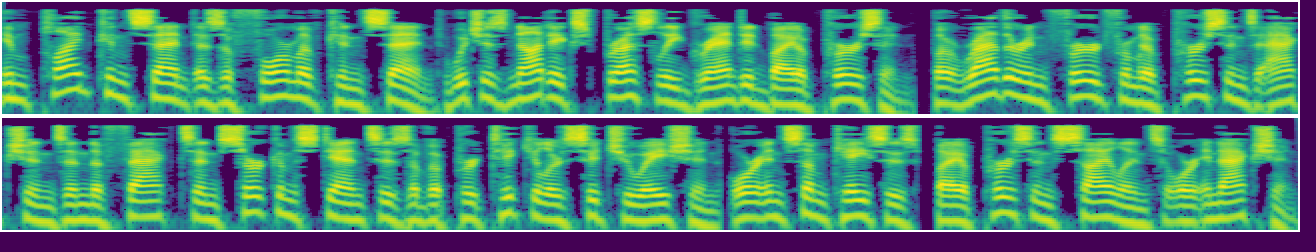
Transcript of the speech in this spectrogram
Implied consent is a form of consent which is not expressly granted by a person, but rather inferred from a person's actions and the facts and circumstances of a particular situation or in some cases, by a person's silence or inaction.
